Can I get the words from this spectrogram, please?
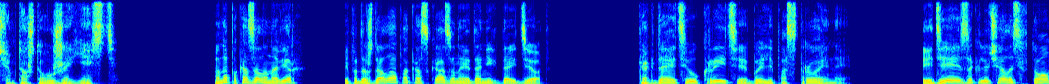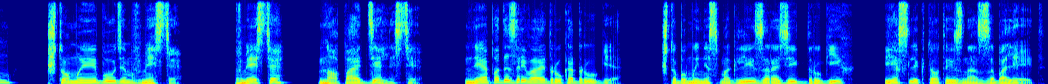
чем то, что уже есть?» Она показала наверх и подождала, пока сказанное до них дойдет. Когда эти укрытия были построены, идея заключалась в том, что мы будем вместе. Вместе, но по отдельности не подозревая друг о друге, чтобы мы не смогли заразить других, если кто-то из нас заболеет.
